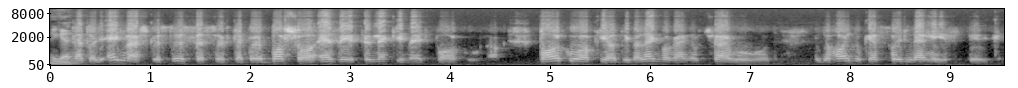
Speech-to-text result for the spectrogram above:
Igen. Tehát, hogy egymás közt összeszöktek, hogy Basa ezért neki megy Palkónak. Palkó, aki addig a legvagányabb csávó volt. Hogy a hajduk ezt hogy lenézték.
